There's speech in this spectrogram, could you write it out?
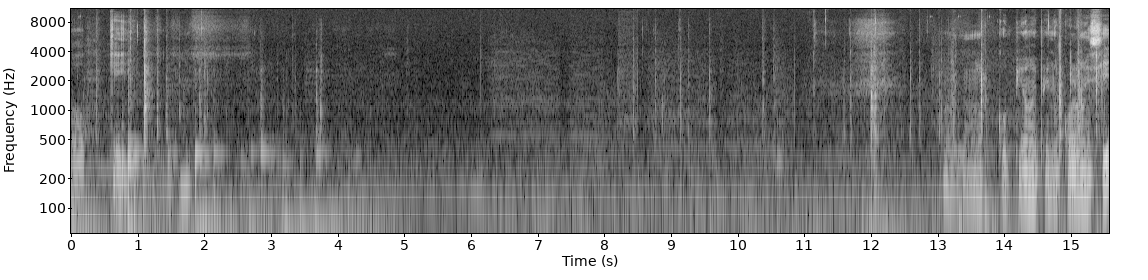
Ok. Nous copions et puis nous collons ici.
